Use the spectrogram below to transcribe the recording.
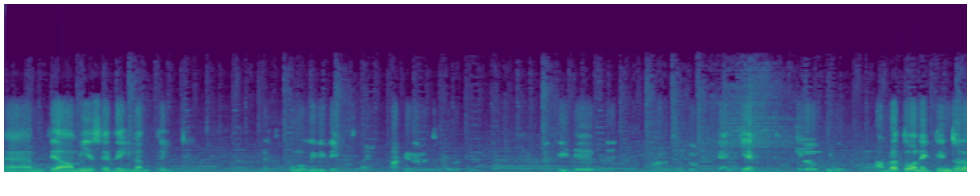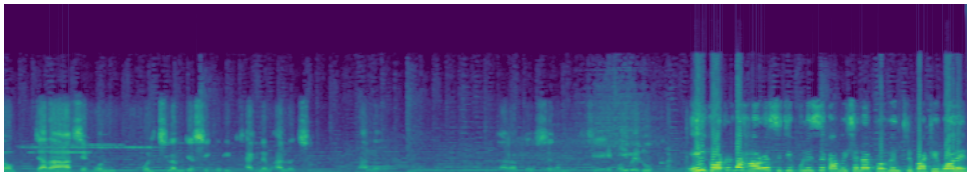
হ্যাঁ। আমি তো- আমি এসে দেখলাম তো এইটাই। এটা তো কোনোদিনই দেখতে পাই এই যে মানুষের ব্যাংকে কিলো কিলো আমরা তো অনেক দিন ধরে যারা আছে বল- বলছিলাম যে সিকিউরিটি থাকলে ভালো ছিল ভালো তারা তো সেরকম এটিএম এই ঘটনা হাওড়া সিটি পুলিশের কমিশনার প্রবীণ ত্রিপাঠী বলেন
